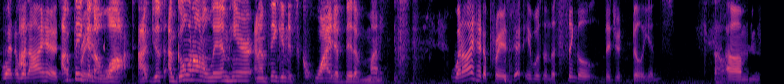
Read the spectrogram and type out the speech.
when, when I, had I'm thinking a lot. I just I'm going on a limb here, and I'm thinking it's quite a bit of money. when I had appraised it, it was in the single digit billions. Oh. Um,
